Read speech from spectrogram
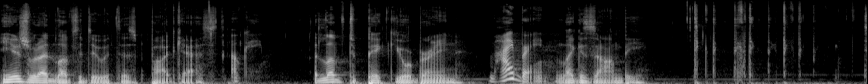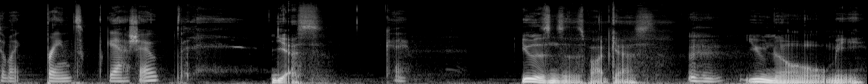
Here's what I'd love to do with this podcast. Okay. I'd love to pick your brain My brain. like a zombie. Till my brains gash out. Yes. Okay. You listen to this podcast. Mm-hmm. You know me.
